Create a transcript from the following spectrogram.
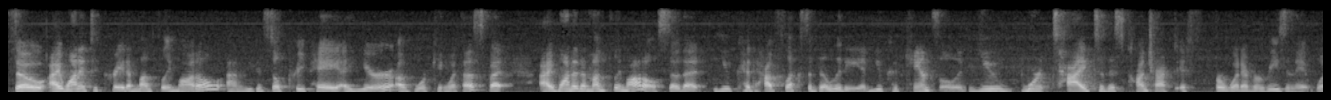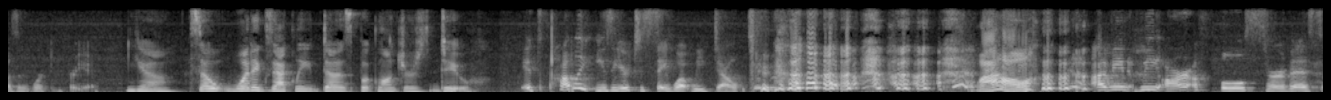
So I wanted to create a monthly model. Um, you can still prepay a year of working with us, but I wanted a monthly model so that you could have flexibility and you could cancel and you weren't tied to this contract if for whatever reason it wasn't working for you. Yeah. So, what exactly does Book Launchers do? It's probably easier to say what we don't. wow. I mean, we are a full service,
